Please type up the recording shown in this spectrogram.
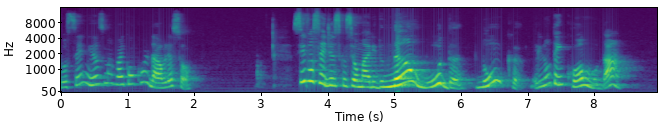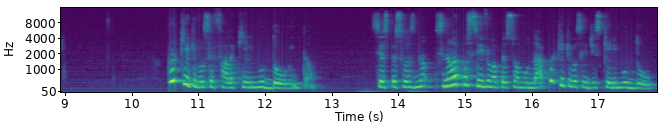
Você mesma vai concordar, olha só. Se você diz que o seu marido não muda, nunca, ele não tem como mudar, por que, que você fala que ele mudou então? Se as pessoas não, se não é possível uma pessoa mudar, por que, que você diz que ele mudou?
